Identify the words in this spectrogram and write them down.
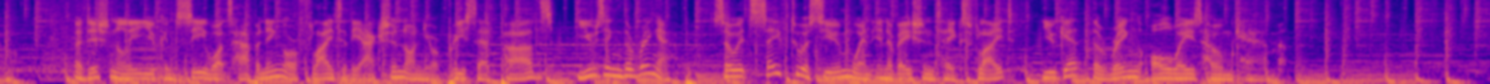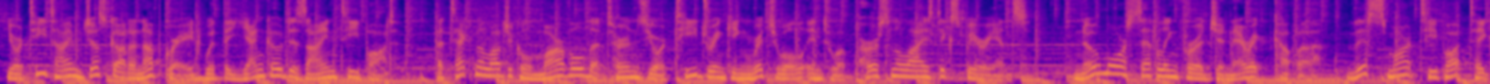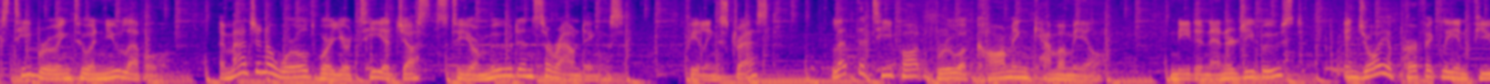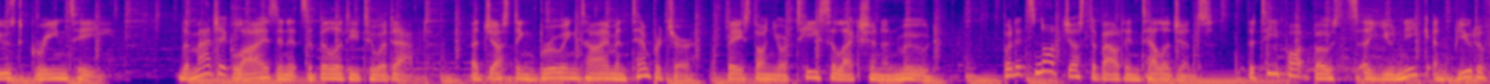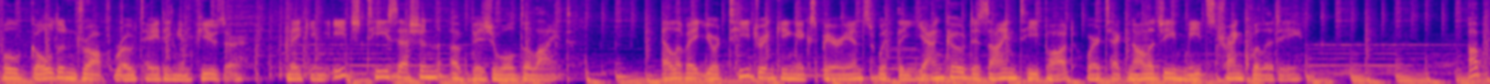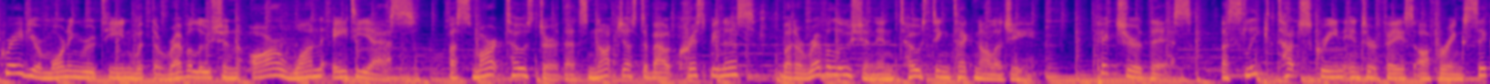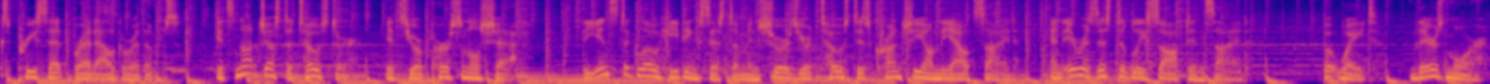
Additionally, you can see what's happening or fly to the action on your preset paths using the Ring app, so it's safe to assume when innovation takes flight, you get the Ring Always Home Cam. Your tea time just got an upgrade with the Yanko Design Teapot, a technological marvel that turns your tea drinking ritual into a personalized experience. No more settling for a generic cuppa. This smart teapot takes tea brewing to a new level. Imagine a world where your tea adjusts to your mood and surroundings. Feeling stressed? Let the teapot brew a calming chamomile. Need an energy boost? Enjoy a perfectly infused green tea. The magic lies in its ability to adapt, adjusting brewing time and temperature based on your tea selection and mood. But it's not just about intelligence. The teapot boasts a unique and beautiful golden drop rotating infuser, making each tea session a visual delight. Elevate your tea drinking experience with the Yanko Design Teapot where technology meets tranquility. Upgrade your morning routine with the Revolution R180S, a smart toaster that's not just about crispiness, but a revolution in toasting technology. Picture this a sleek touchscreen interface offering six preset bread algorithms. It's not just a toaster, it's your personal chef. The Instaglow heating system ensures your toast is crunchy on the outside and irresistibly soft inside. But wait, there's more.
